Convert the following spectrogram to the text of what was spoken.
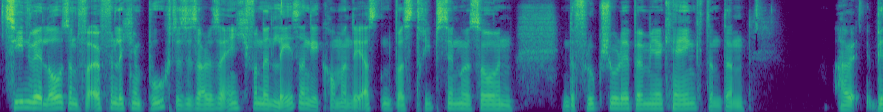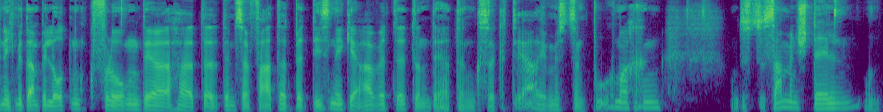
ziehen wir los und veröffentlichen ein Buch. Das ist alles eigentlich von den Lesern gekommen. Die ersten paar Strips sind nur so in, in der Flugschule bei mir gehängt und dann bin ich mit einem Piloten geflogen, der hat, dem sein Vater hat bei Disney gearbeitet und der hat dann gesagt, ja, ihr müsst ein Buch machen und das zusammenstellen und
